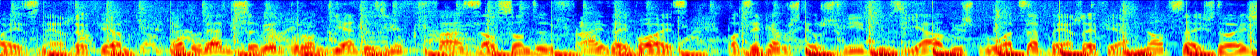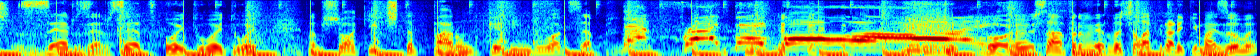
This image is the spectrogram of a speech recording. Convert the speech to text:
Boys na né? RFM. Adoramos saber por onde andas e o que fazes ao som de Friday Boys. Podes enviar os teus vídeos e áudios pelo WhatsApp da RFM 962 007 888. Vamos só aqui destapar um bocadinho do WhatsApp. The Friday Boys! Bom, eh, está a ferver. Deixa lá tirar aqui mais uma.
